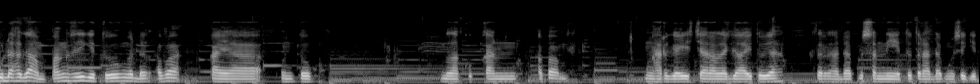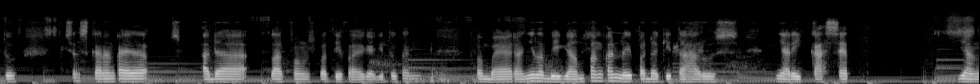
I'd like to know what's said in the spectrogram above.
udah gampang sih gitu ngede apa kayak untuk melakukan apa menghargai secara legal itu ya terhadap seni itu terhadap musik itu. Se- sekarang kayak ada platform Spotify kayak gitu kan pembayarannya lebih gampang kan daripada kita harus nyari kaset yang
